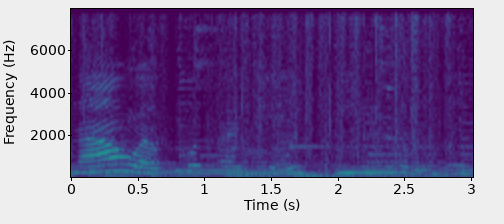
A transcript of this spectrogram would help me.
Now we'll put our cake in the plate.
